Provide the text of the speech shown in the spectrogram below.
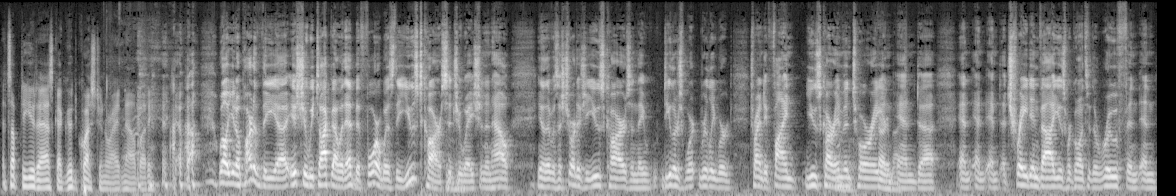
it's up to you to ask a good question right now, buddy. well, you know, part of the uh, issue we talked about with Ed before was the used car situation and how you know there was a shortage of used cars, and they dealers were really were trying to find used car inventory, and and, uh, and, and and uh, trade in values were going through the roof, and and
